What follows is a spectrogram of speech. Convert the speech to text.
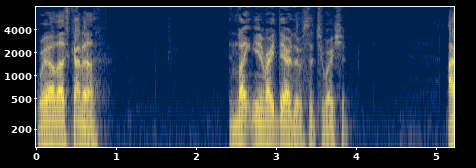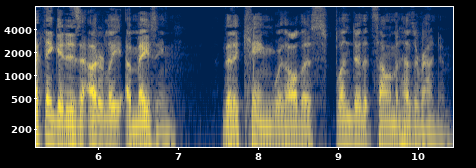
Well, that's kind of enlightening right there the situation. I think it is utterly amazing that a king with all the splendor that Solomon has around him,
